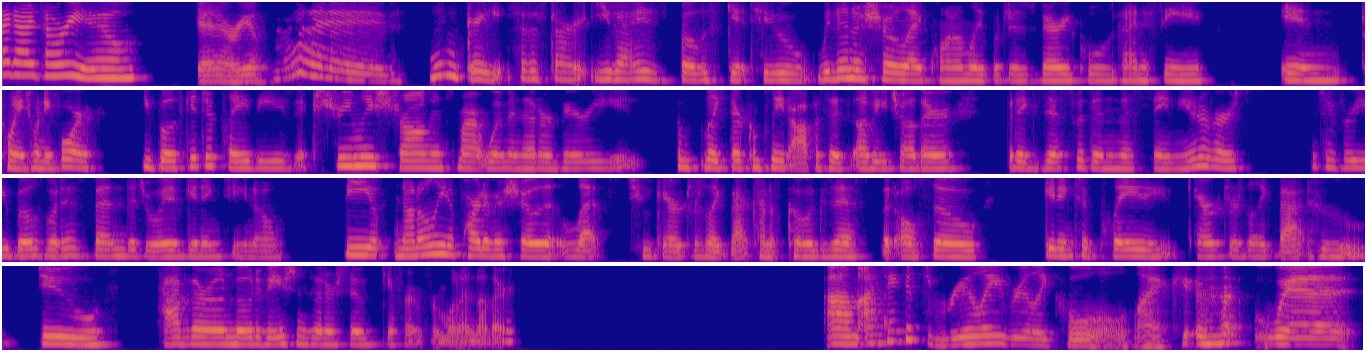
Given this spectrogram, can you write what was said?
Hi guys, how are you? Good, how are you? Good. Doing great. So to start, you guys both get to within a show like Quantum Leap, which is very cool to kind of see in 2024. You both get to play these extremely strong and smart women that are very like they're complete opposites of each other, but exist within this same universe. And so for you both, what has been the joy of getting to, you know, be not only a part of a show that lets two characters like that kind of coexist, but also getting to play characters like that who do have their own motivations that are so different from one another? Um, I think it's really, really cool. Like where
